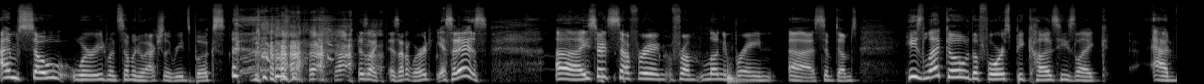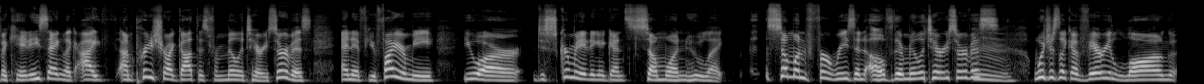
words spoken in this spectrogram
I'm so worried when someone who actually reads books is like, is that a word? Yes, it is. Uh, he starts suffering from lung and brain uh, symptoms. He's let go of the force because he's like advocating. He's saying like, I, I'm pretty sure I got this from military service, and if you fire me, you are discriminating against someone who like someone for reason of their military service, which is like a very long.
